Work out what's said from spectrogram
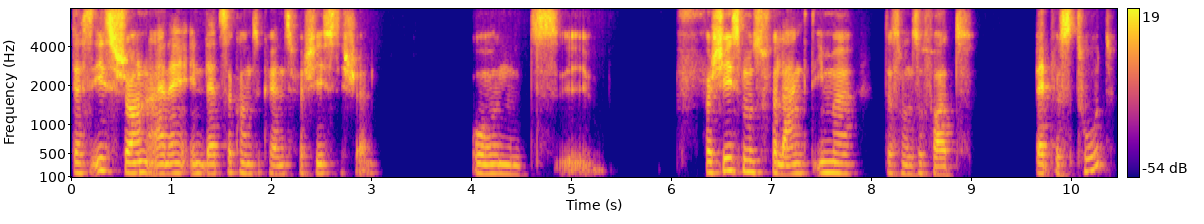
das ist schon eine in letzter Konsequenz faschistische. Und äh, Faschismus verlangt immer, dass man sofort etwas tut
